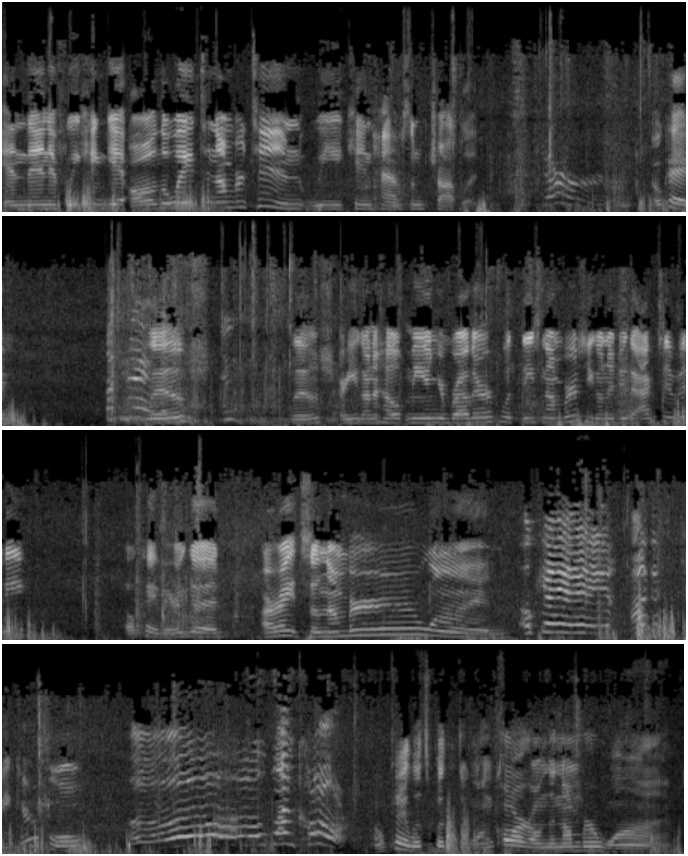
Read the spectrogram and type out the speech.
And then if we can get all the way to number 10, we can have some chocolate. Sure. Okay. Lou. Lush, are you going to help me and your brother with these numbers? You going to do the activity? Okay, very good. All right, so number one. Okay. I just, Be careful. uh, one car. Okay, let's put the one car on the number one.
